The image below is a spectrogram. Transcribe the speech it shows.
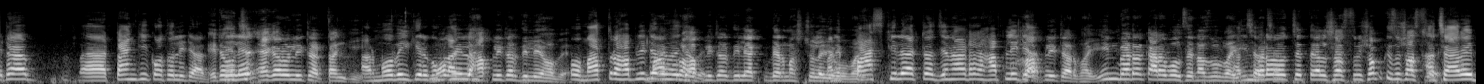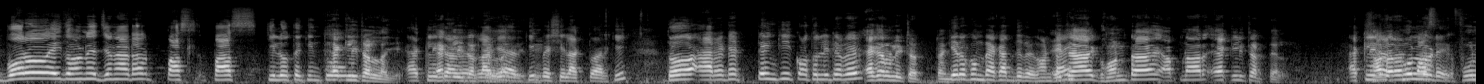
এটা ট্যাঙ্কি কত লিটার এটা হচ্ছে তেলের? এগারো লিটার টাঙ্কি। আর মোবিল কীরকম মোবিল লাগবে? হাফ লিটার দিলেই হবে। ও মাত্র হাফ লিটার হয়ে মাত্র হাফ লিটার দিলে এক দেড় মাস চলে মানে যাবে ভাই। পাঁচ কিলো একটা generator half litre? Half litre ভাই। ইনভার্টার কারে বলছে নাজমুল ভাই? আচ্ছা, ইনভার্টার আচ্ছা। হচ্ছে তেল সাশ্রয়ী সবকিছু সাশ্রয়ী। আচ্ছা আর এই বড় এই ধরনের জেনারেটর পাঁচ পাঁচ কিলোতে কিন্তু এক লিটার লাগে। এক লিটার তেল লাগে আর কি বেশি লাগতো আর কি। তো আর এটা ট্যাঙ্কি কত লিটারের? এগারো লিটার ট্যাঙ্কি। কীরকম ব্যাকআপ দেবে ঘন্টায়? এটা ঘন্টায় আপনার এক লিটার তেল। সাধারণ ফুল লোডে ফুল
